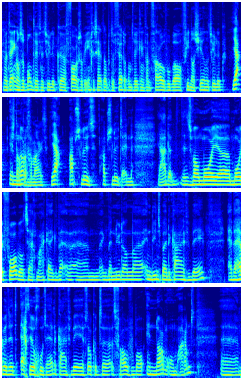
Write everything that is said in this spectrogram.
want de Engelse bond heeft natuurlijk uh, focus op ingezet op de verdere ontwikkeling van het vrouwenvoetbal. Financieel natuurlijk ja, stappen gemaakt. Ja, absoluut. absoluut. En ja, dat, is wel een mooi, uh, mooi voorbeeld zeg maar. Kijk, ehm, ik ben nu dan eh, in dienst bij de KNVB. En we hebben dit echt heel goed. Hè? De KNVB heeft ook het, eh, het vrouwenvoetbal enorm omarmd. Ehm,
